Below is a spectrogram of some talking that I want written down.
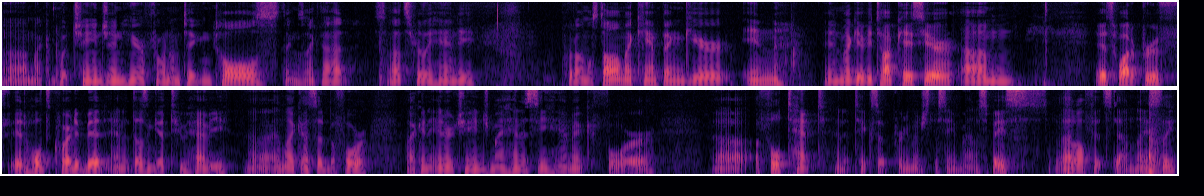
Um, I can put change in here for when I'm taking tolls, things like that. So that's really handy. Put almost all my camping gear in in my Givi top case here. Um, it's waterproof, it holds quite a bit, and it doesn't get too heavy. Uh, and like I said before, I can interchange my Hennessy hammock for uh, a full tent and it takes up pretty much the same amount of space. So that all fits down nicely.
